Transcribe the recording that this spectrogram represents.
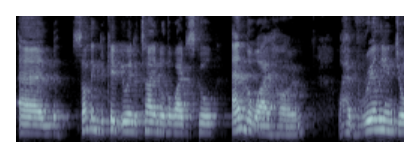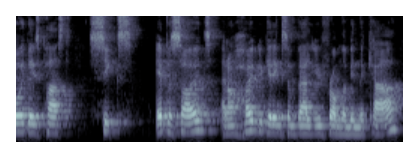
and something to keep you entertained on the way to school and the way home. I have really enjoyed these past six episodes, and I hope you're getting some value from them in the car,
